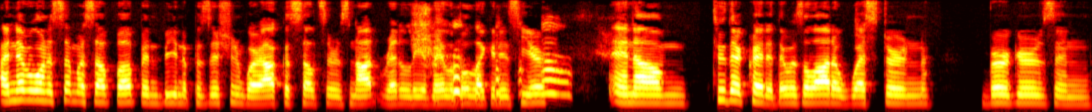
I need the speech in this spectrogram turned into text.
I never want to set myself up and be in a position where Alka Seltzer is not readily available like it is here. And um, to their credit, there was a lot of Western burgers and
